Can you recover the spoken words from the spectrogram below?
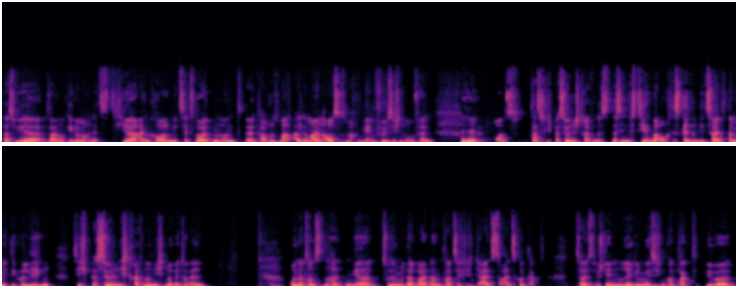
dass wir sagen, okay, wir machen jetzt hier einen Call mit sechs Leuten und äh, tauschen uns mal allgemein aus. Das machen wir im physischen Umfeld. Mhm. Wir uns tatsächlich persönlich treffen. Das, das investieren wir auch, das Geld und die Zeit, damit die Kollegen sich persönlich treffen und nicht nur virtuell. Und ansonsten halten wir zu den Mitarbeitern tatsächlich die eins zu eins Kontakt. Das heißt, wir stehen in regelmäßigen Kontakt über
